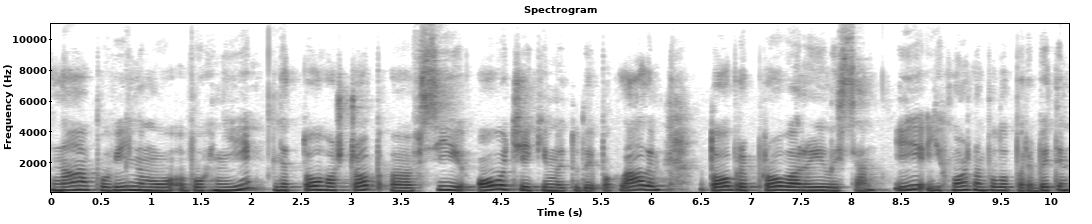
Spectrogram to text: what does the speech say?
на повільному вогні для того, щоб е, всі овочі, які ми туди поклали, добре проварилися, і їх можна було перебити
